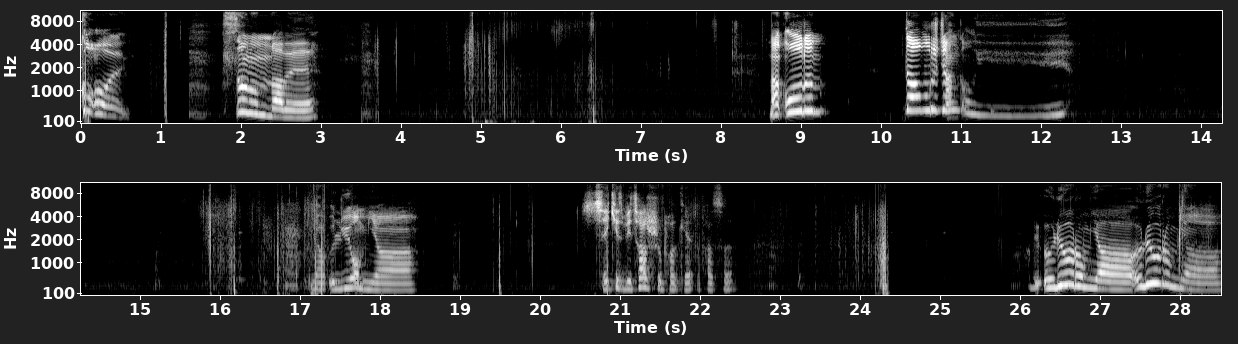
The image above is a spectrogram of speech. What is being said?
Gol. Sonunda be. Lan oğlum. Daha vuracaksın. Oy. Ya ölüyorum ya. 8 biter şu paket pası. Abi ölüyorum ya. Ölüyorum ya.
